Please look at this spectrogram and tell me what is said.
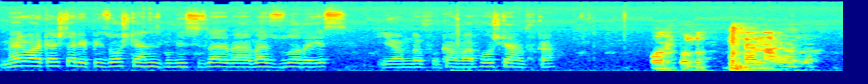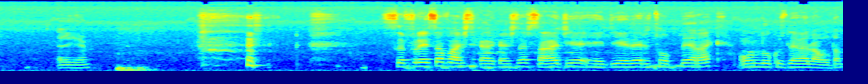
Merhaba arkadaşlar hepiniz hoş geldiniz. Bugün sizlerle beraber Zula'dayız. Yanımda Furkan var. Hoş geldin Furkan. Hoş bulduk. Sen ne yapıyorsun? İyiyim. Sıfır hesap açtık arkadaşlar. Sadece hediyeleri toplayarak 19 level oldum.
